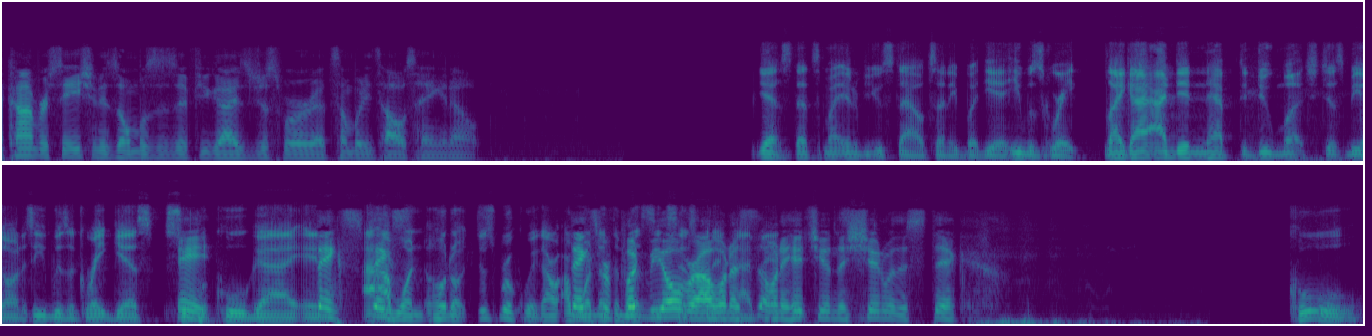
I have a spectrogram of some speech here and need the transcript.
the conversation is almost as if you guys just were at somebody's house hanging out. Yes, that's my interview style, Sonny. But yeah, he was great. Like I, I didn't have to do much. Just be honest. He was a great guest, super Hey, cool guy. And thanks- I, thanks- I want hold on, just real quick. I, I want Thanks for putting me over. I want to. I want to hit you in the shin with a stick. Cool.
